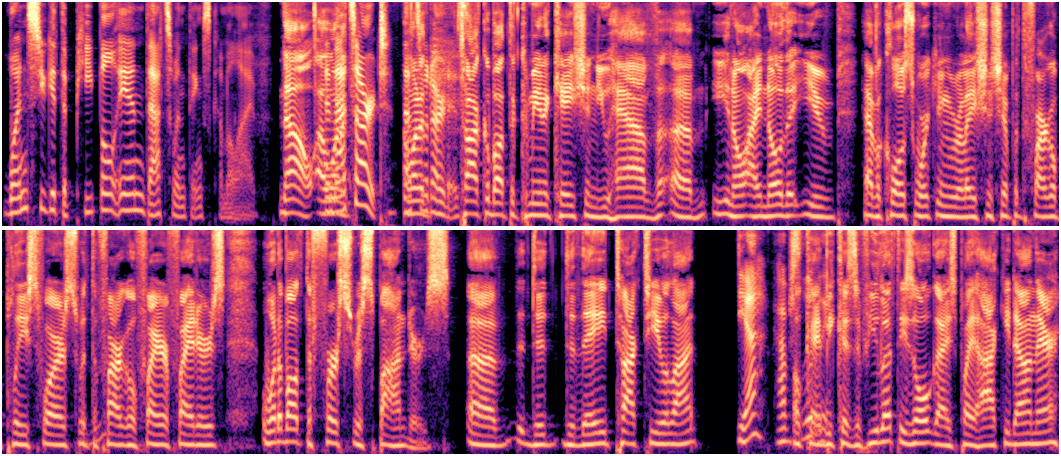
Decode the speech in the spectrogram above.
once you get the people in, that's when things come alive, Now, I and want that's art. That's wanna what art is. Talk about the communication you have. Um, you know, I know that you have a close working relationship with the Fargo Police Force, with the Mm-hmm. Fargo firefighters. What about the first responders? Uh, did did they talk to you a lot? yeah, absolutely. Okay, because if you let these old guys play hockey down there,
